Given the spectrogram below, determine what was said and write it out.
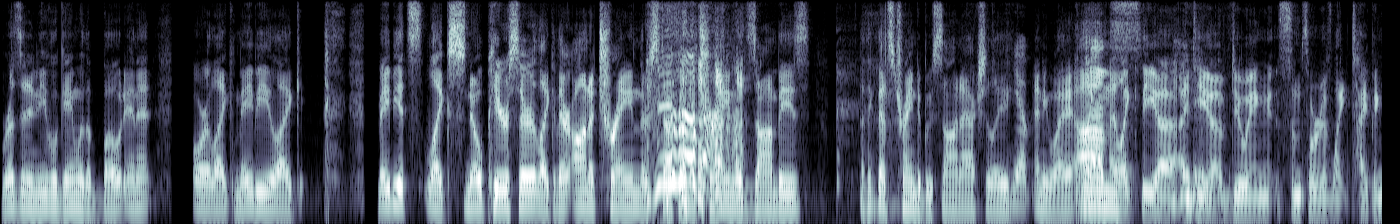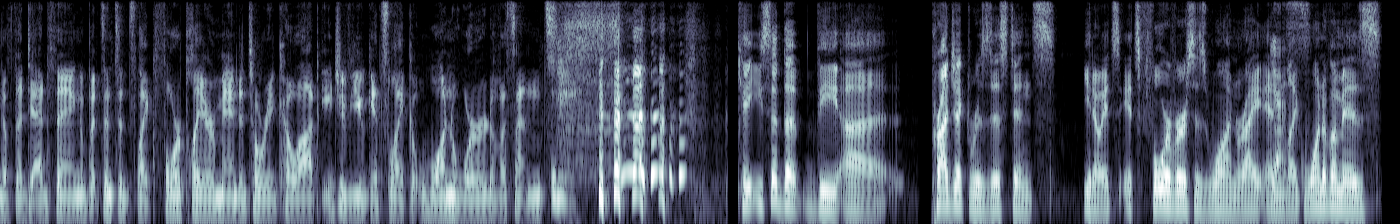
Resident Evil game with a boat in it or like maybe like maybe it's like Snowpiercer like they're on a train they're stuck on a train with zombies. I think that's Train to Busan actually. Yep. Anyway, I like, um, I like the uh, idea of doing some sort of like typing of the dead thing, but since it's like four player mandatory co op, each of you gets like one word of a sentence. Kate, you said the the uh, Project Resistance. You know, it's it's four versus one, right? And Yes. like one of them is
